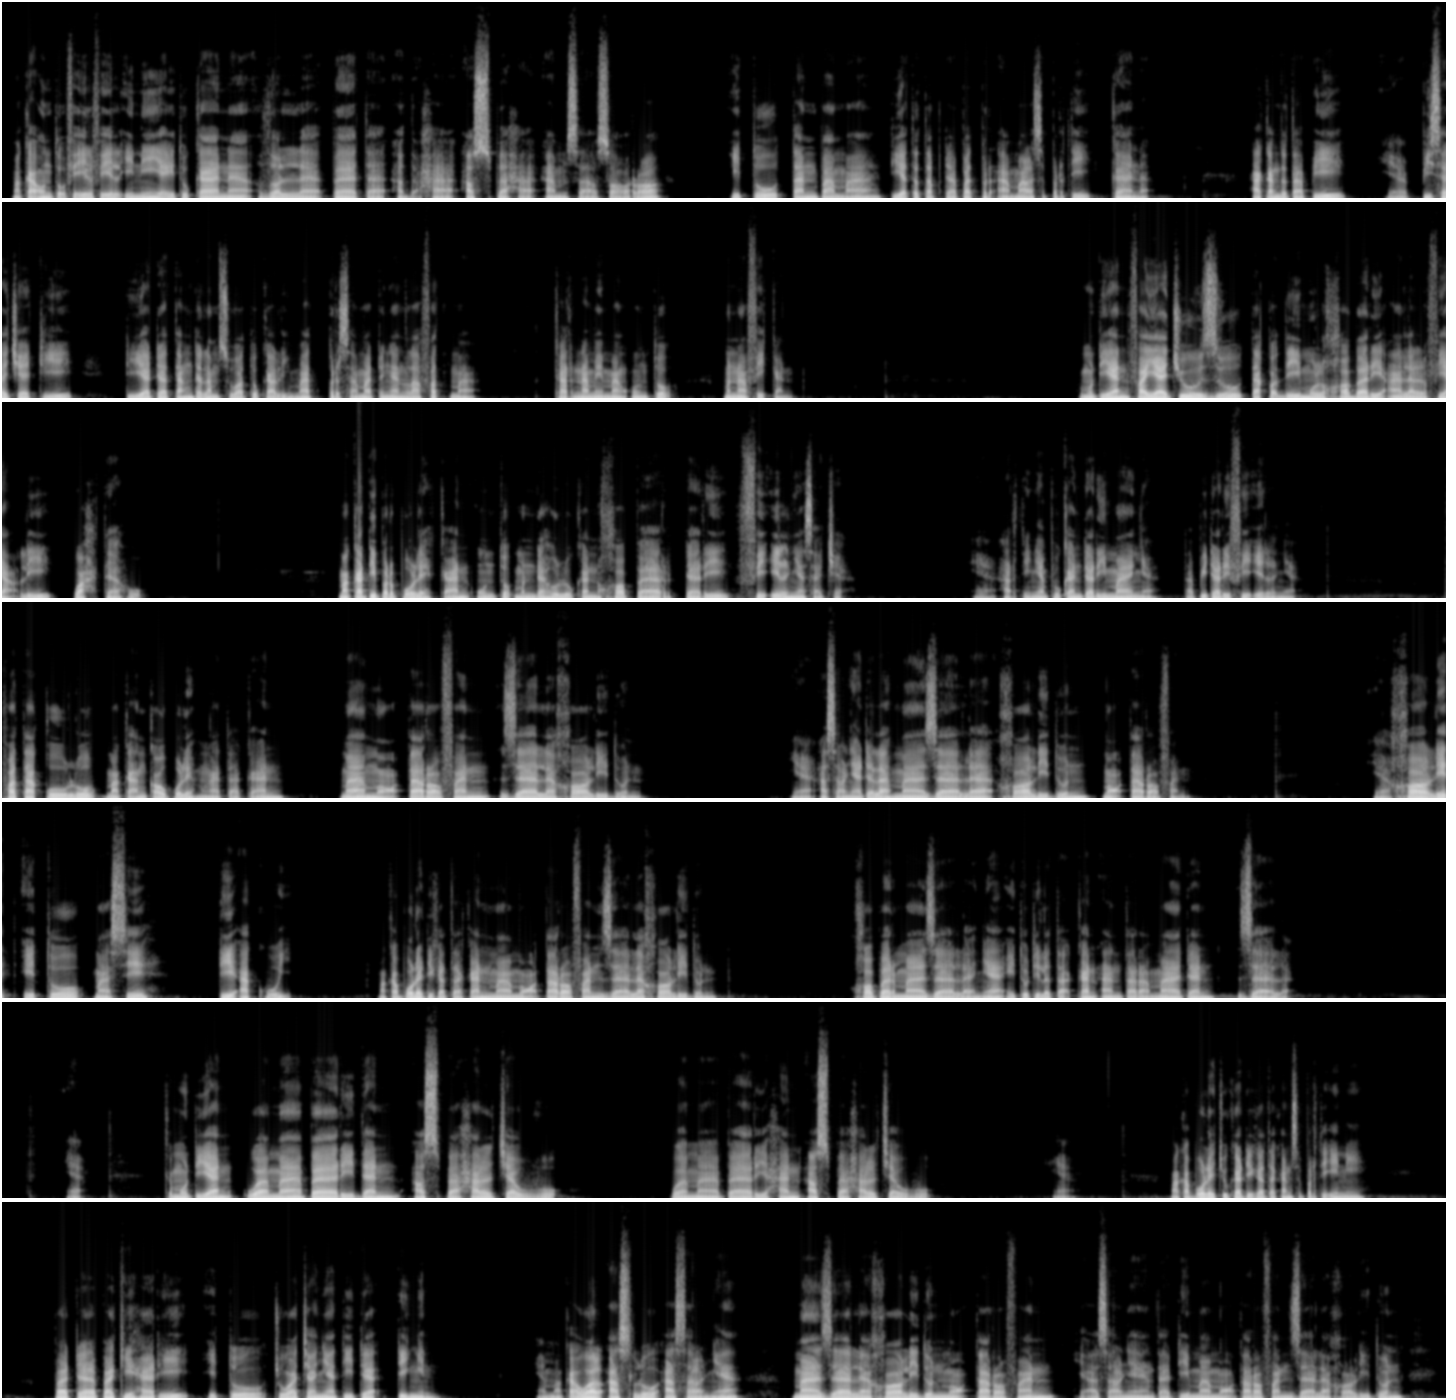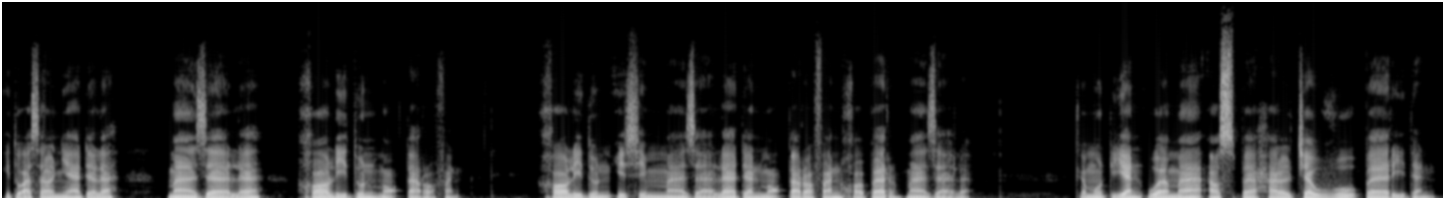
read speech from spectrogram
Maka untuk fiil-fiil ini yaitu kana dhalla bata adha asbaha amsa soro itu tanpa ma dia tetap dapat beramal seperti kana. Akan tetapi ya bisa jadi dia datang dalam suatu kalimat bersama dengan lafat ma karena memang untuk menafikan. Kemudian fayajuzu taqdimul khabari 'alal fi'li wahdahu. Maka diperbolehkan untuk mendahulukan khobar dari fiilnya saja. Ya, artinya bukan dari manya, tapi dari fiilnya. Fatakulu, maka engkau boleh mengatakan, ma mu'tarafan zala khalidun. Ya, asalnya adalah mazala Khalidun mu'tarafan. Ya, Khalid itu masih diakui. Maka boleh dikatakan ma mu'tarafan zala Khalidun. Khobar mazalanya itu diletakkan antara ma dan zala. Ya. Kemudian wa ma baridan asbahal jawwu wa barihan asbahal jawwu. Ya. Maka boleh juga dikatakan seperti ini. Pada pagi hari itu cuacanya tidak dingin. Ya, maka wal aslu asalnya mazala khalidun mu'tarafan, ya asalnya yang tadi ma mu'tarafan zala khalidun, itu asalnya adalah mazala khalidun mu'tarafan. Khalidun isim mazala dan mu'tarafan khobar mazala. Kemudian wama asbahal jawwu baridan.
